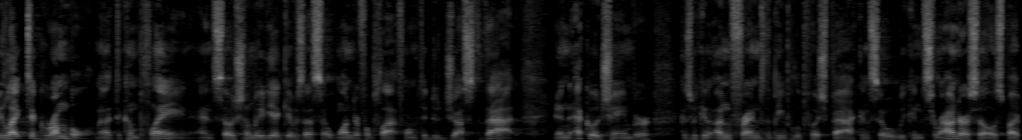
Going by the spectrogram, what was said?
we like to grumble, we like to complain, and social media gives us a wonderful platform to do just that in an echo chamber because we can unfriend the people who push back, and so we can surround ourselves by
